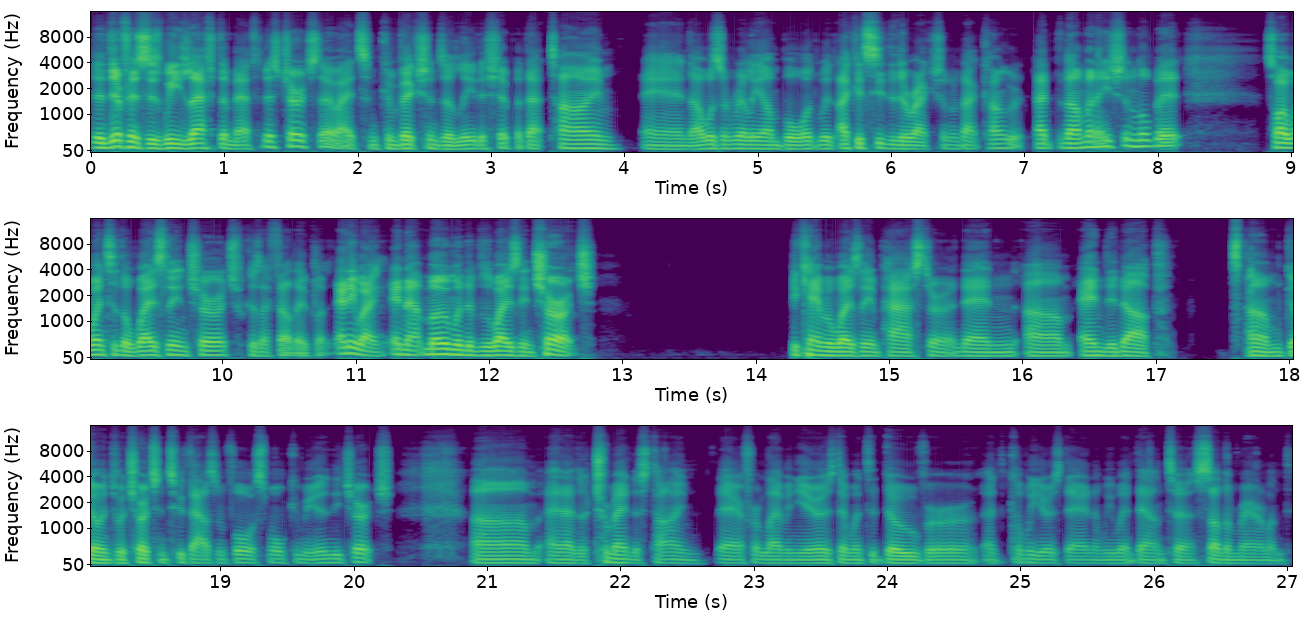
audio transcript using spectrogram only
the difference is we left the Methodist church though. I had some convictions of leadership at that time, and I wasn't really on board with. I could see the direction of that congr- that denomination a little bit. So I went to the Wesleyan church because I felt they were close. Anyway, in that moment of the Wesleyan church, became a Wesleyan pastor, and then um, ended up um, going to a church in 2004, a small community church, um, and had a tremendous time there for 11 years. Then went to Dover, a couple years there, and then we went down to Southern Maryland.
